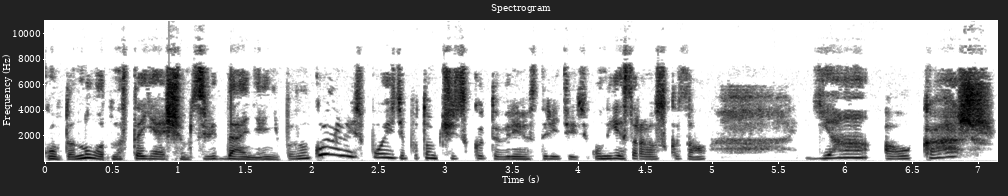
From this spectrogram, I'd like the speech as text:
каком-то, ну вот настоящем свидании они познакомились в поезде, потом через какое-то время встретились. Он ей сразу сказал, я алкаш.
